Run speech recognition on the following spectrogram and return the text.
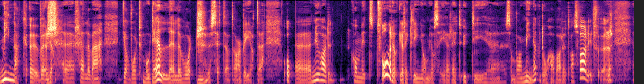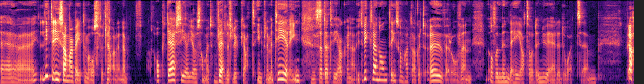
Minak över ja. Eh, själva ja, vårt modell eller vårt mm. sätt att arbeta. Och uh, nu har det kommit två riktlinjer om jag säger rätt ut i, uh, som bara Minak då har varit ansvarig för. Uh, lite i samarbete med oss fortfarande. Ja. Och där ser jag som ett väldigt lyckat implementering. Så att vi har kunnat utveckla någonting som har tagit över av en, av en myndighet och det, nu är det då ett, um, ja,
